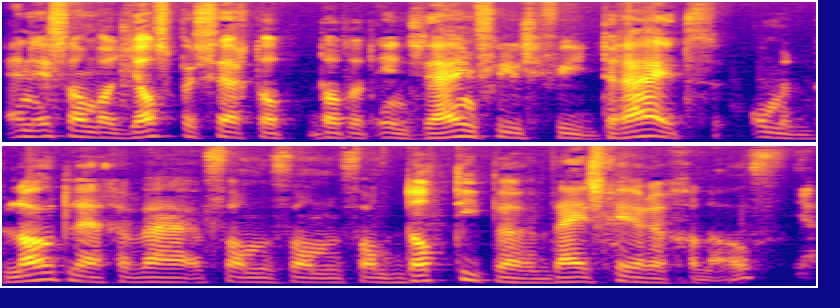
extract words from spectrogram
En is dan wat Jasper zegt dat, dat het in zijn filosofie draait om het blootleggen waar, van, van, van dat type wijsgerig geloof? Ja.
